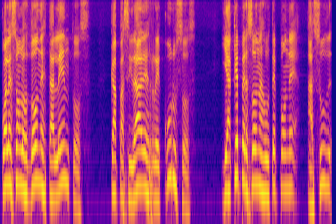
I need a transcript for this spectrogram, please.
¿Cuáles son los dones, talentos, capacidades, recursos? ¿Y a qué personas usted pone a su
